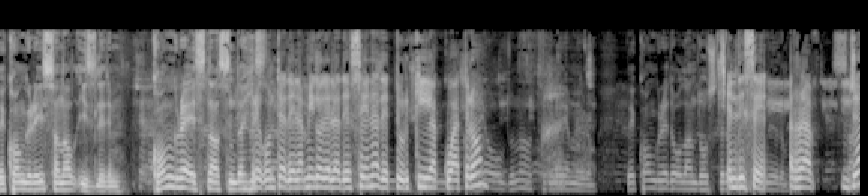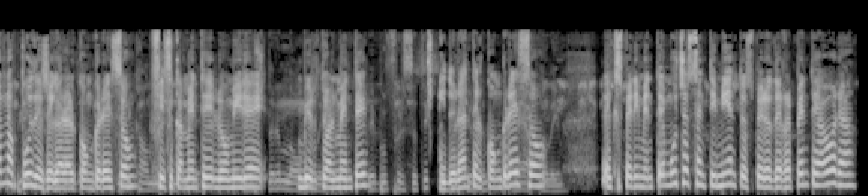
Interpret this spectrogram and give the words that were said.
ve kongreyi sanal izledim. Kongre esnasında his Pregunta del amigo de la decena de Turquía 4. olduğunu hatırlayamıyorum. Ve kongrede olan dostlarım Él dice, Rab, yo no pude llegar al Congreso físicamente, lo miré virtualmente y durante el Congreso experimenté muchos sentimientos, pero de repente ahora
